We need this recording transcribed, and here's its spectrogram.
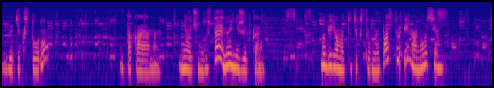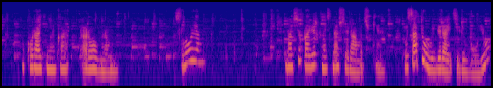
ее текстуру. Вот такая она. Не очень густая, но и не жидкая. Мы берем эту текстурную пасту и наносим аккуратненько ровным слоем на всю поверхность нашей рамочки. Высоту выбираете любую.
